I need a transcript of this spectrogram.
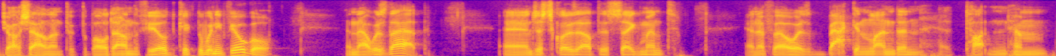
Josh Allen took the ball down the field, kicked the winning field goal, and that was that. And just to close out this segment, NFL is back in London at Tottenham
